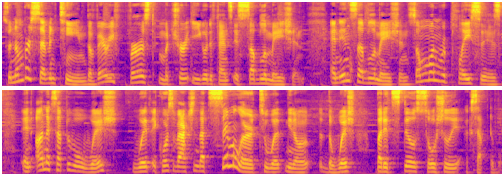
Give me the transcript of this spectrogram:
so number 17, the very first mature ego defense is sublimation. And in sublimation, someone replaces an unacceptable wish with a course of action that's similar to what, you know, the wish, but it's still socially acceptable.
